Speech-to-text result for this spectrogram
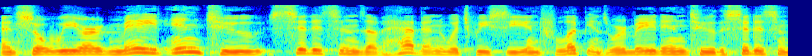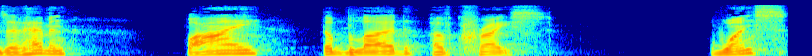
And so we are made into citizens of heaven, which we see in Philippians. We're made into the citizens of heaven by the blood of Christ. Once,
